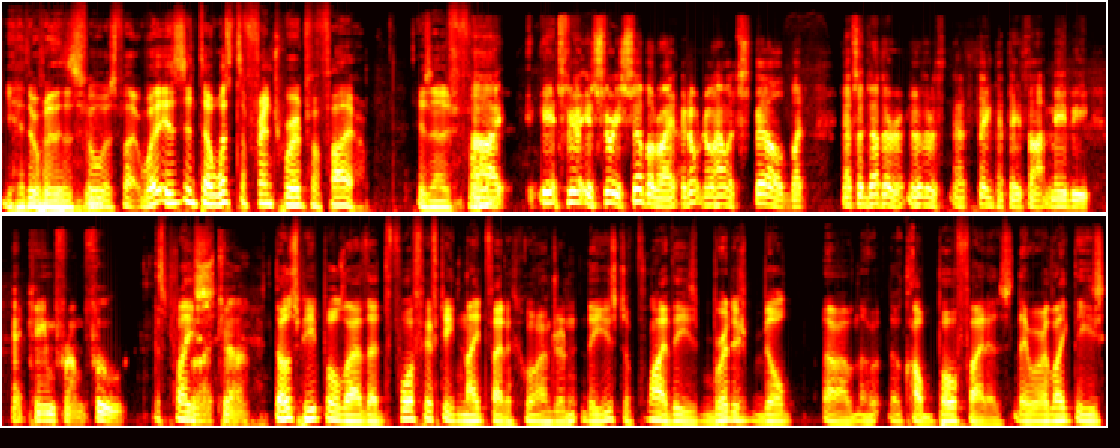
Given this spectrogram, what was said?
Yeah, there was food, there's fire. What isn't? Uh, what's the French word for fire? Isn't it food? Uh, it's very, it's very civil, right? I don't know how it's spelled, but that's another another thing that they thought maybe that came from food. This place, but, uh, those people, uh, the 450 Night Fighter Squadron, they used to fly these British-built, uh, they're called Beaufighters. They were like these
